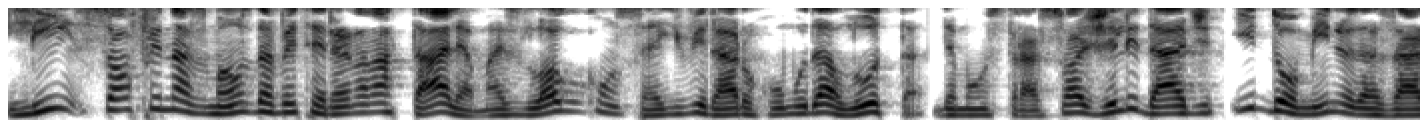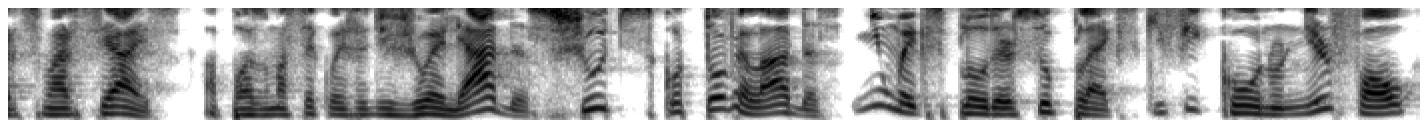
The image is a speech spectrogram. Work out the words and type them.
Lee sofre nas mãos da veterana Natália, mas logo consegue virar o rumo da luta, demonstrar sua agilidade e domínio das artes marciais. Após uma sequência de joelhadas, chutes, cotoveladas e um exploder suplex que ficou no near fall,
